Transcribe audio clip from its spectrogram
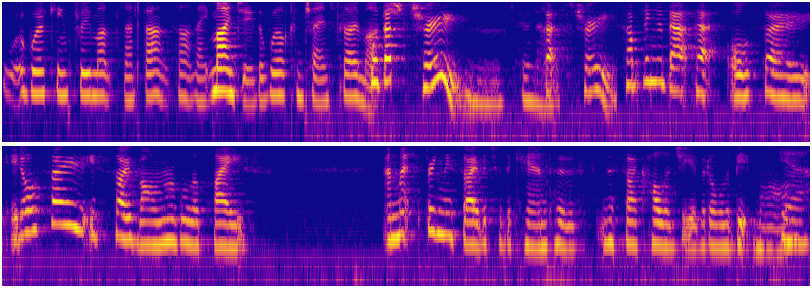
working three months in advance, aren't they? Mind you, the world can change so much. Well, that's true. Mm, who knows. That's true. Something about that also, it also is so vulnerable a place. And let's bring this over to the camp of the psychology of it all a bit more. yeah.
